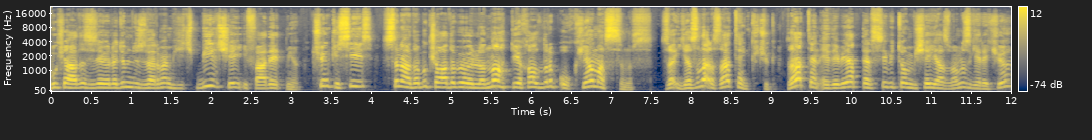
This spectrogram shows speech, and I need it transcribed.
bu kağıdı size öyle dümdüz vermem hiçbir şey ifade etmiyor. Çünkü siz sınavda bu kağıdı böyle nah diye kaldırıp okuyamazsınız. Yazılar zaten küçük. Zaten edebiyat dersi bir ton bir şey yazmamız gerekiyor.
